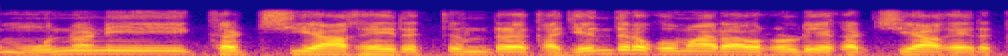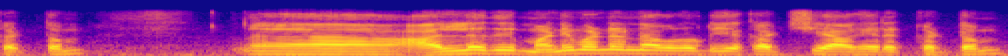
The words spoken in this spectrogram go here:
முன்னணி கட்சியாக இருக்கின்ற கஜேந்திரகுமார் அவர்களுடைய கட்சியாக இருக்கட்டும் அல்லது மணிவண்ணன் அவருடைய கட்சியாக இருக்கட்டும்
